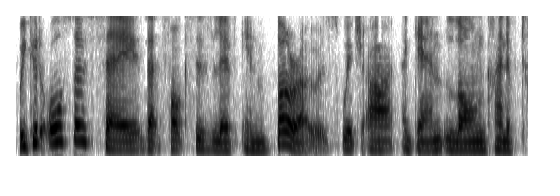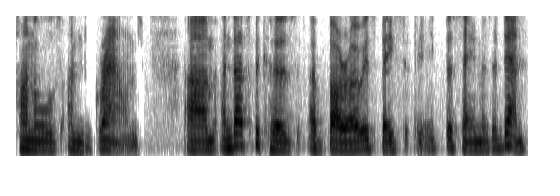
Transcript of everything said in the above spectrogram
We could also say that foxes live in burrows, which are, again, long kind of tunnels underground. Um, and that's because a burrow is basically the same as a den.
